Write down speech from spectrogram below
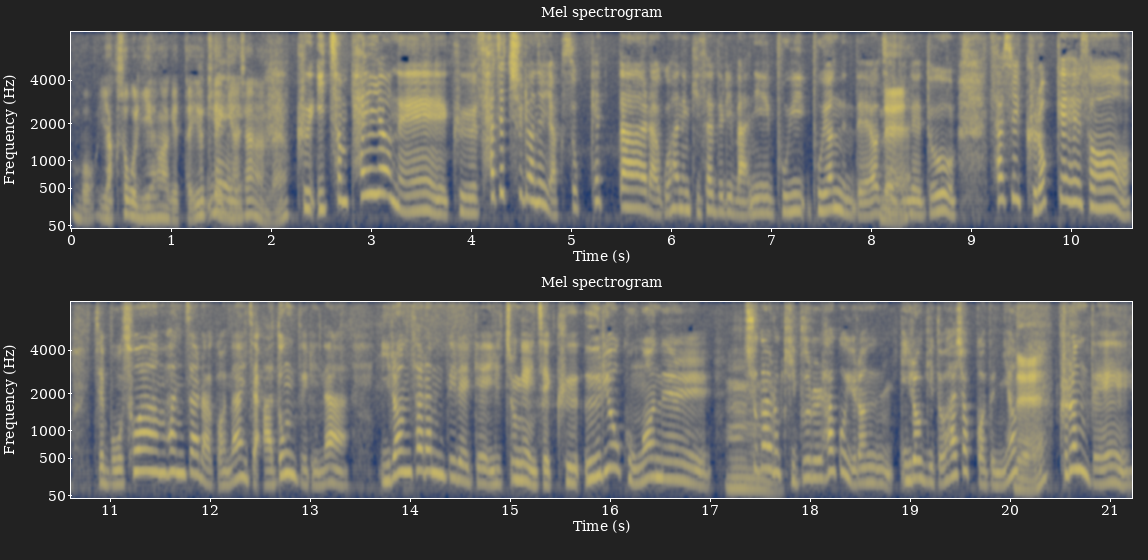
뭐 약속을 이행하겠다 이렇게 네. 얘기하지 않았나요? 그 2008년에 그 사제 출연을 약속했다라고 하는 기사들이 많이 보이, 보였는데요. 제 네. 눈에도 사실 그렇게 해서 이제 뭐 소아암 환자라거나 이제 아동들이나 이런 사람들에게 일종의 이제 그 의료 공헌을 음. 추가로 기부를 하고 이런 이러기도 하셨거든요. 네. 그런데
